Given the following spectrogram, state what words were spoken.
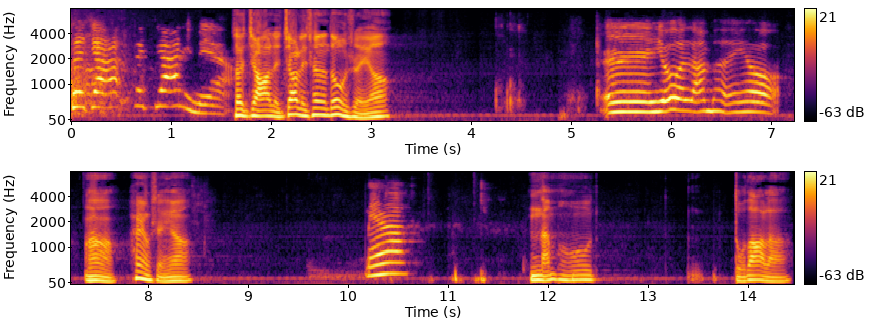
在家在家里面。在家里，家里现在都有谁呀？嗯，有我男朋友，啊，还有谁呀？没了。你男朋友多大了？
